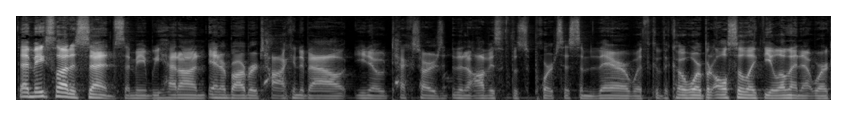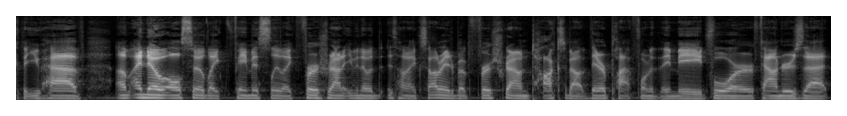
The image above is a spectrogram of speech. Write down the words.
That makes a lot of sense. I mean, we had on Anna Barber talking about, you know, Techstars, then obviously the support system there with the cohort, but also like the alumni network that you have. Um, I know also like famously, like First Round, even though it's on Accelerator, but First Round talks about their platform that they made for founders that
